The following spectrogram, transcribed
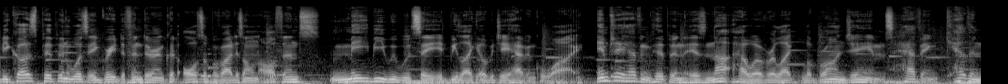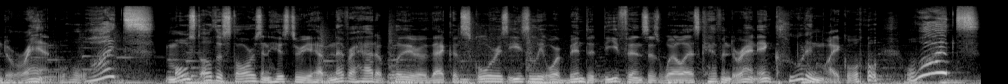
Because Pippen was a great defender and could also provide his own offense, maybe we would say it'd be like LBJ having Kawhi. MJ having Pippen is not, however, like LeBron James having Kevin Durant. What? Most other stars in history have never had a player that could score as easily or bend a defense as well as Kevin Durant, including Michael. what?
